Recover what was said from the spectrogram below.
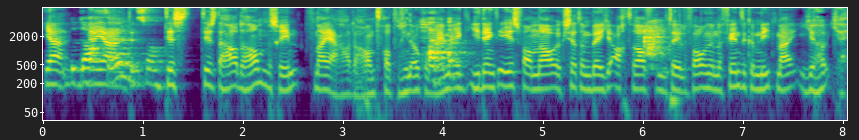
ja, bedacht, ja, het, is, is de harde hand misschien. Of nou ja, harde hand valt misschien ook wel mee. Maar ik, je denkt eerst van, nou, ik zet hem een beetje achteraf op mijn telefoon en dan vind ik hem niet. Maar je, je,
